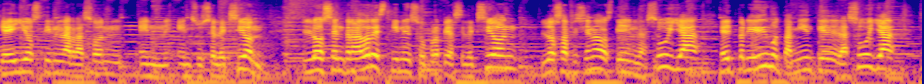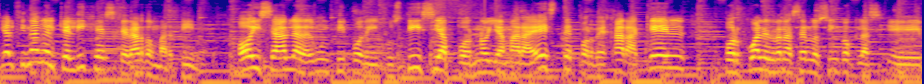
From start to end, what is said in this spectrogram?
que ellos tienen la razón en, su selección. Los entrenadores tienen su propia selección, los aficionados tienen la suya, el periodismo también tiene la suya y al final el que elige es Gerardo Martino. Hoy se habla de algún tipo de injusticia por no llamar a este, por dejar a aquel, por cuáles van a ser los cinco, eh,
